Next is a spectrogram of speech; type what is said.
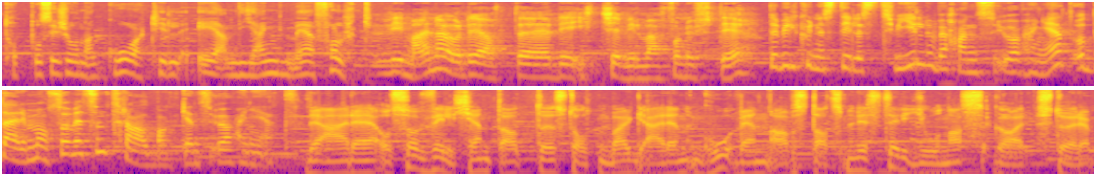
topposisjoner går til en gjeng med folk. Vi mener jo det at eh, det ikke vil være fornuftig. Det vil kunne stilles tvil ved hans uavhengighet, og dermed også ved sentralbankens uavhengighet. Det er eh, også velkjent at Stoltenberg er en god venn av statsminister Jonas Gahr Støre.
